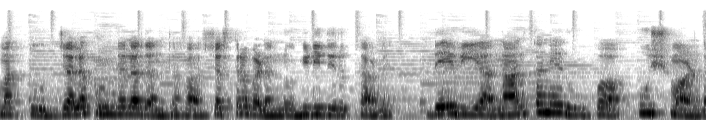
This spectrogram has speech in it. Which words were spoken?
ಮತ್ತು ಜಲಕುಂಡಲದಂತಹ ಶಸ್ತ್ರಗಳನ್ನು ಹಿಡಿದಿರುತ್ತಾಳೆ. ದೇವಿಯ ನಾಲ್ಕನೇ ರೂಪ ಕೂಷ್ಮಾಂಡ.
